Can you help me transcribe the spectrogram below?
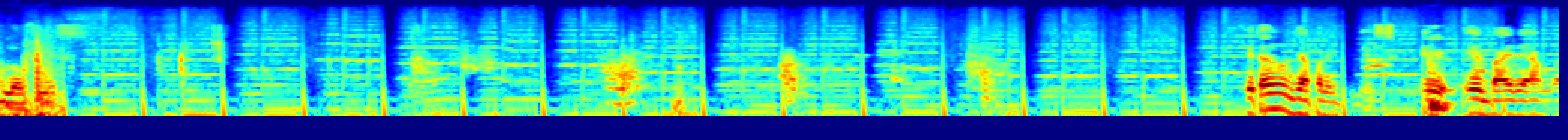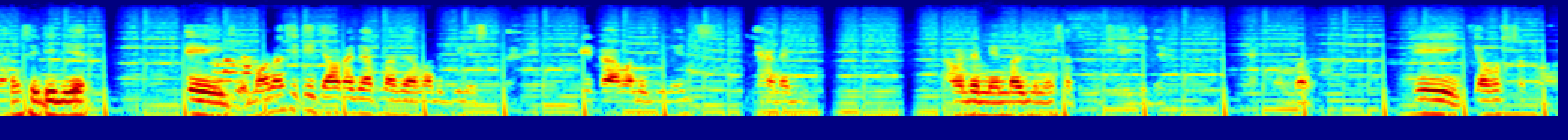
গ্লোফিস এটা হলো জাপানিজ ভিলেজ এর বাইরে আমরা সিটি দিয়ে এই যে মডার্ন সিটি যাওয়ার আগে আপনাদের আমাদের ভিলেজ এটা আমাদের ভিলেজ যেখানে আমাদের মেম্বারগুলোর সাথে মিশে এই যে দেখেন এক নম্বর। এই কি অবস্থা তোমার?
